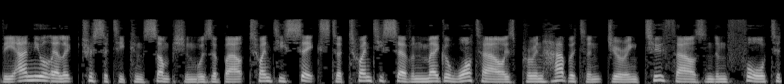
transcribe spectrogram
The annual electricity consumption was about 26 to 27 megawatt-hours per inhabitant during 2004 to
